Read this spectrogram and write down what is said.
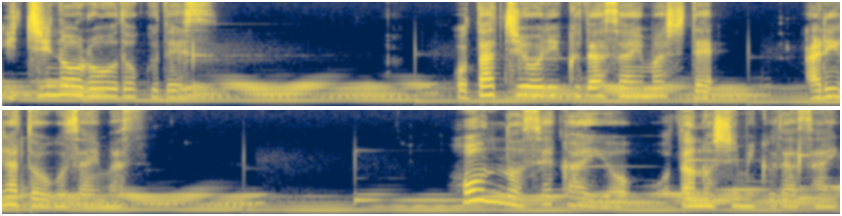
一の朗読です。お立ち寄りくださいましてありがとうございます。本の世界をお楽しみください。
